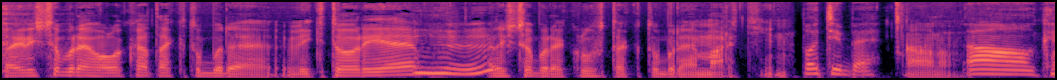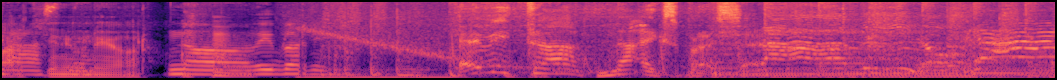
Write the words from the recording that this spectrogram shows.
Tak když to bude holka, tak to bude Viktorie. Mm-hmm. A když to bude kluk, tak to bude Martin. Po tebe. Ano. Oh, Martin junior. No, výborně. Evita na Expresse. Rádio, Rádio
